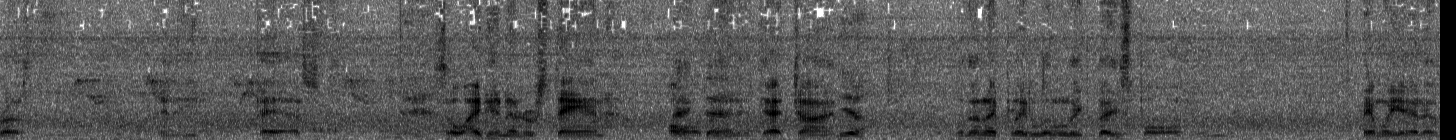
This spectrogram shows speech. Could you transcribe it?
arrest and he passed. So I didn't understand all that at that time. Yeah. Well, then I played Little League Baseball, and we had a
